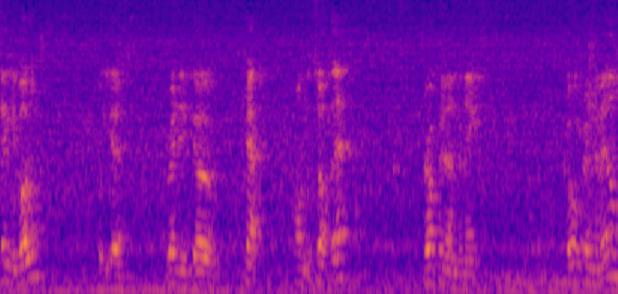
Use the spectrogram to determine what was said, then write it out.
take your bottle, put your ready to go cap on the top there, drop it underneath, corker in the middle,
